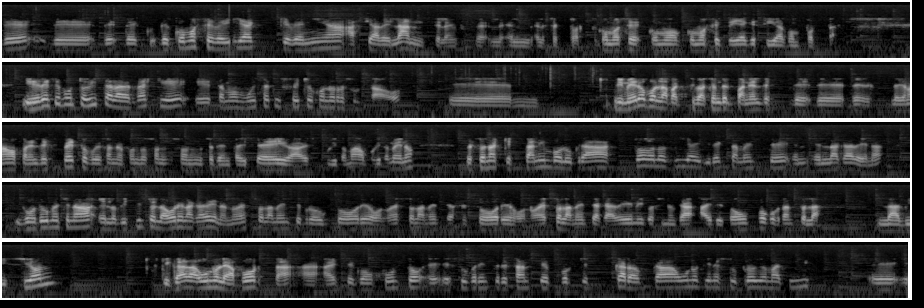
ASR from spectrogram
de, de, cómo se veía que venía hacia adelante el, sector, cómo se, cómo, cómo se creía que se iba a comportar. Y desde ese punto de vista, la verdad es que eh, estamos muy satisfechos con los resultados. Eh, primero por la participación del panel de, le llamamos panel de expertos, porque son, en el fondo son, son 76, a veces un poquito más, un poquito menos, personas que están involucradas todos los días y directamente en, en la cadena y como tú mencionabas, en los distintos labores en la cadena, no es solamente productores o no es solamente asesores o no es solamente académicos, sino que hay de todo un poco, por tanto la, la visión que cada uno le aporta a, este conjunto es súper interesante porque, claro, cada uno tiene su propio matiz eh,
